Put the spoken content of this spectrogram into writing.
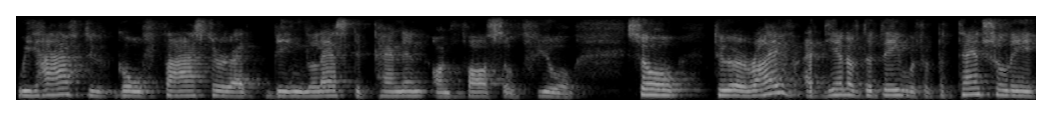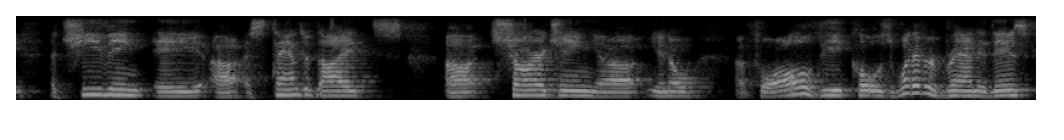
We have to go faster at being less dependent on fossil fuel. So to arrive at the end of the day with a potentially achieving a, uh, a standardized uh, charging, uh, you know, for all vehicles, whatever brand it is,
